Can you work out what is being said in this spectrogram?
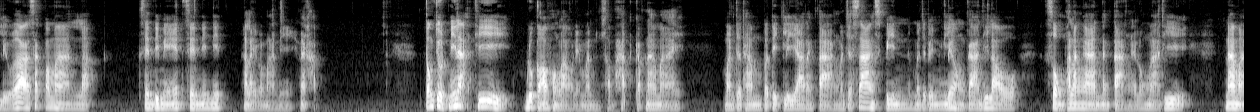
หรือว่าสักประมาณหลัก เซนติเมตรเซนนิดๆอะไรประมาณนี้นะครับ ตรงจุดนี้แหละที่ลูกกอล์ฟของเราเนี่ยมันสัมผัสกับหน้าไม้ มันจะทำปฏิกิริยาต่างๆ มันจะสร้างสปิน มันจะเป็นเรื่องของการที่เราส่งพลังงานต่างๆเนี่ยลงมาที่หน้าไม้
